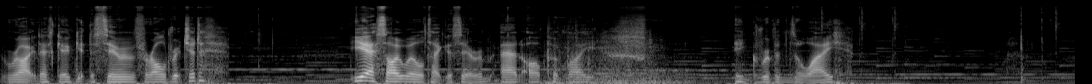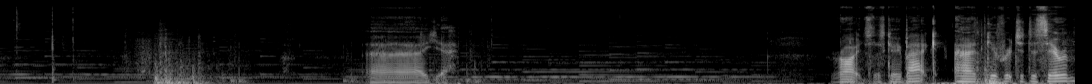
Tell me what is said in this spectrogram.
Right, let's go get the serum for old Richard. Yes, I will take the serum, and I'll put my ink ribbons away. Uh, yeah. Right, so let's go back and give Richard the serum.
